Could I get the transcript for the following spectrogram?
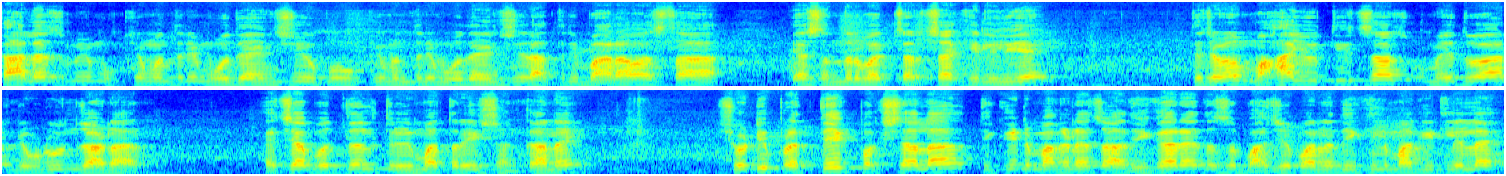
कालच मी मुख्यमंत्री मोदयांशी उपमुख्यमंत्री मोदयांशी रात्री बारा वाजता या संदर्भात चर्चा केलेली आहे. त्याच्यामुळे महायुतीचाच उमेदवार निवडून जाणार ह्याच्याबद्दल तिळमात्रही शंका नाही. शेवटी प्रत्येक पक्षाला तिकीट मागण्याचा अधिकार आहे तसं भाजपानं देखील मागितलेलं आहे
